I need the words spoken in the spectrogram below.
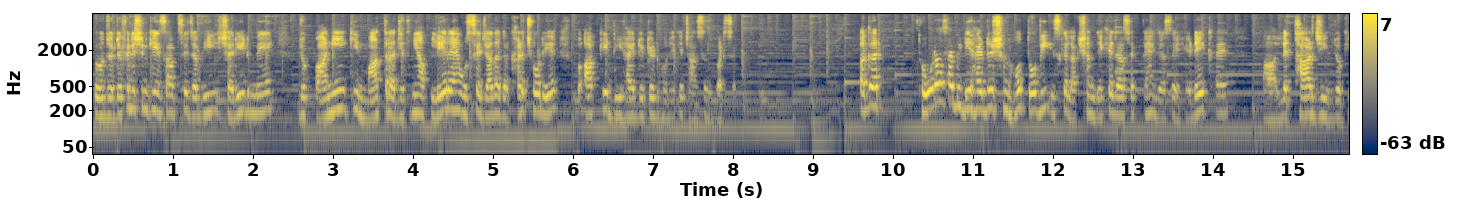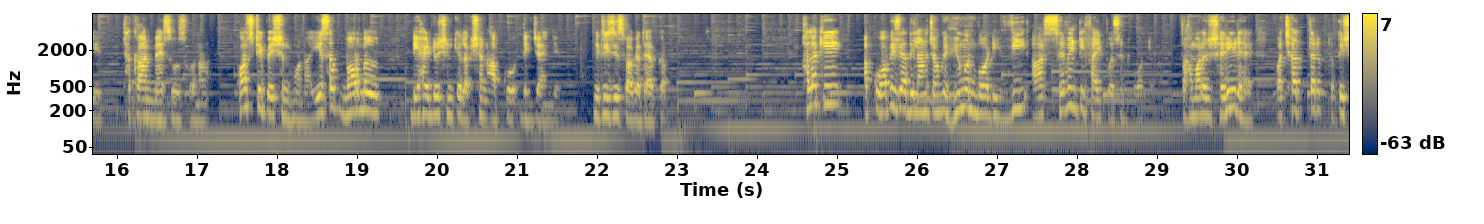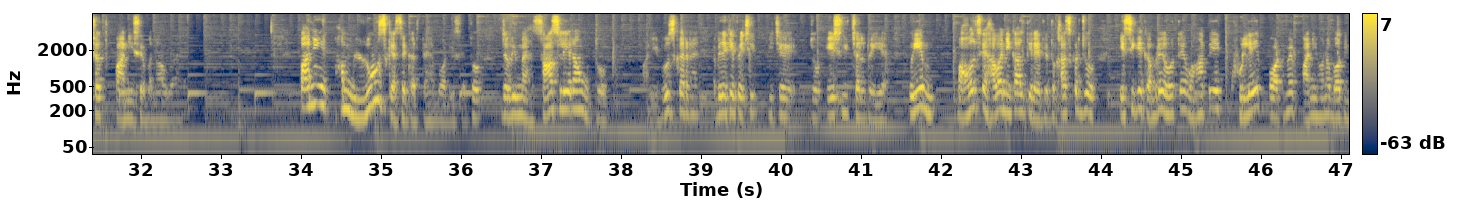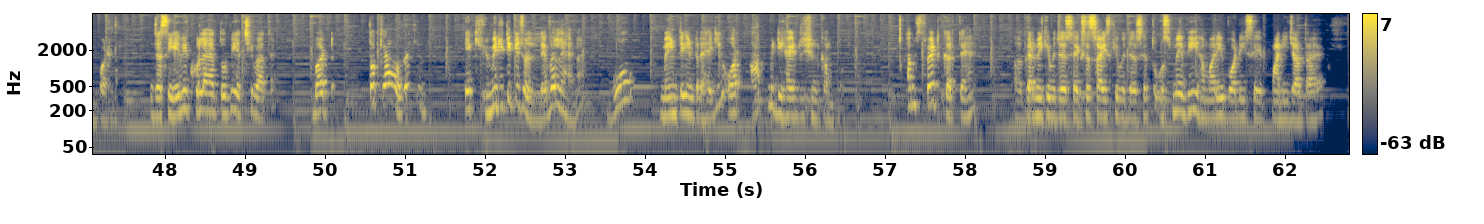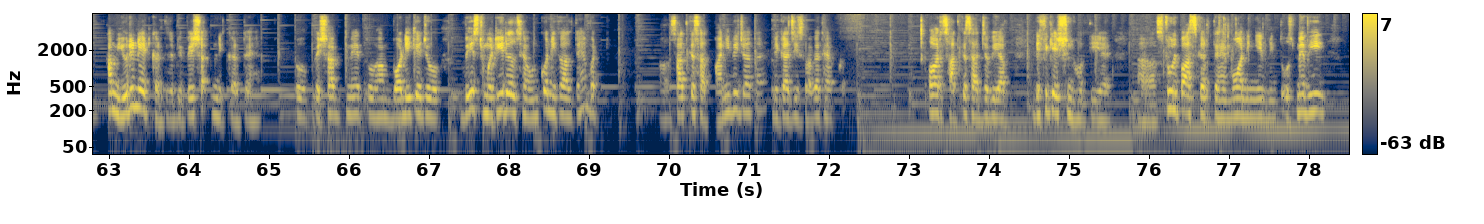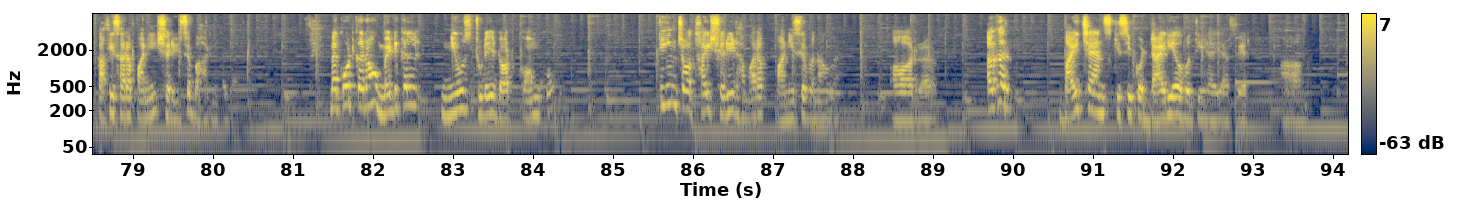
तो जो डेफिनेशन के हिसाब से जब भी शरीर में जो पानी की मात्रा जितनी आप ले रहे हैं, उससे ज़्यादा अगर खर्च हो रही है तो आपके डिहाइड्रेटेड होने के चांसेस बढ़ सकते हैं। अगर थोड़ा सा भी डिहाइड्रेशन हो तो भी इसके लक्षण देखे जा सकते हैं, जैसे हेडेक है लेथार्जी जो कि थकान महसूस होना कॉन्स्टिपेशन होना, ये सब नॉर्मल डिहाइड्रेशन के लक्षण आपको दिख जाएँगे। नीतीश जी, स्वागत है आपका। हालाँकि आपको वापस याद दिलाना चाहूँगा human body we are 75 percent water तो हमारा जो शरीर है, पचहत्तर प्रतिशत पानी से बना हुआ है। पानी हम लूज कैसे करते हैं बॉडी से? तो जब भी मैं सांस ले रहा हूँ तो पानी लूज कर रहे हैं। अभी देखिए पीछे पीछे जो एसी चल रही है तो ये माहौल से हवा निकालती रहती है। तो खासकर जो एसी के कमरे होते हैं, वहाँ पे एक खुले पॉट में पानी होना बहुत इंपॉर्टेंट है। जैसे ये भी खुला है तो भी अच्छी बात है। बट तो क्या होगा कि एक ह्यूमिडिटी के जो लेवल है ना, वो मेंटेन रहेगी और आप में डिहाइड्रेशन कम होगी। हम स्वेट करते हैं गर्मी की वजह से एक्सरसाइज की वजह से तो उसमें भी हमारी बॉडी से पानी जाता है। हम यूरिनेट करते हैं, जब पेशाब करते हैं तो पेशाब में तो हम बॉडी के जो वेस्ट मटेरियल्स हैं, उनको निकालते हैं बट साथ के साथ पानी भी जाता है। विकास जी, स्वागत है आपका। और साथ के साथ जब भी आप डिफिकेशन होती है स्टूल पास करते हैं मॉर्निंग इवनिंग तो उसमें भी काफ़ी सारा पानी शरीर से बाहर निकल जाता है। मैं कोट कर रहा हूँ medical news today dot com को। तीन चौथाई शरीर हमारा पानी से बना हुआ है। और, अगर बाई चांस किसी को डायरिया होती है या फिर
